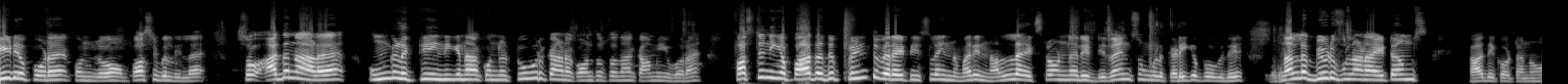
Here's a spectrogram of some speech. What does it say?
வீடியோ போட கொஞ்சம் பாசிபிள் இல்லை. ஸோ அதனால உங்களுக்கு இன்னைக்கு நான் கொஞ்சம் டூருக்கான கான்செப்ட்ஸை தான் காமிக்க போறேன். ஃபர்ஸ்ட் நீங்க பார்த்தது பிரிண்ட் வெரைட்டிஸ்ல இந்த மாதிரி நல்ல எக்ஸ்ட்ராடினரி டிசைன்ஸ் உங்களுக்கு கிடைக்க போகுது. நல்ல பியூட்டிஃபுல்லான ஐட்டம்ஸ் காதி கோட்டனோ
